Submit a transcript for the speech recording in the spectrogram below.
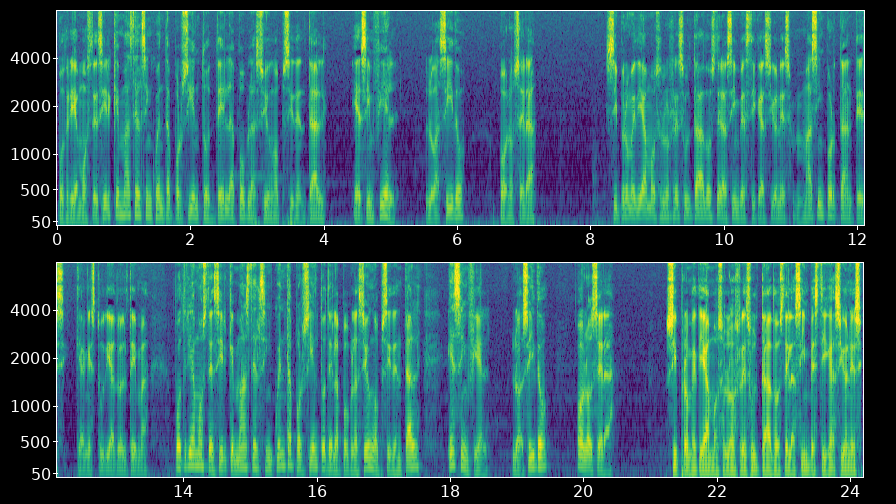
Podríamos decir que más del 50% de la población occidental es infiel, lo ha sido o lo será. Si promediamos los resultados de las investigaciones más importantes que han estudiado el tema, podríamos decir que más del 50% de la población occidental es infiel, lo ha sido o lo será. Si promediamos los resultados de las investigaciones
